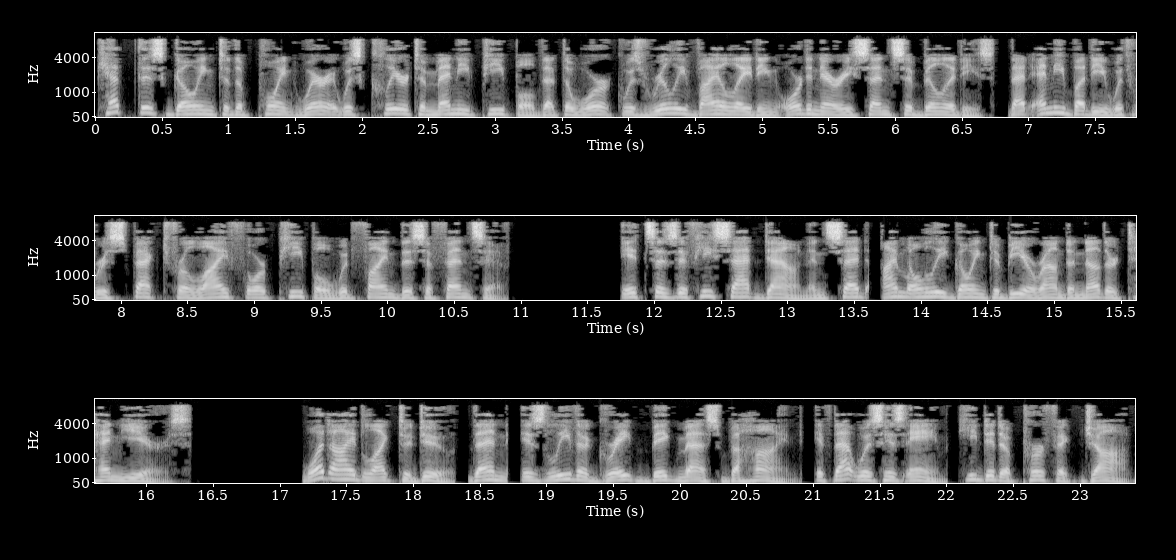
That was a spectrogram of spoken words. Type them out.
kept this going to the point where it was clear to many people that the work was really violating ordinary sensibilities, that anybody with respect for life or people would find this offensive. It's as if he sat down and said, I'm only going to be around another ten years. What I'd like to do, then, is leave a great big mess behind. If that was his aim, he did a perfect job.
